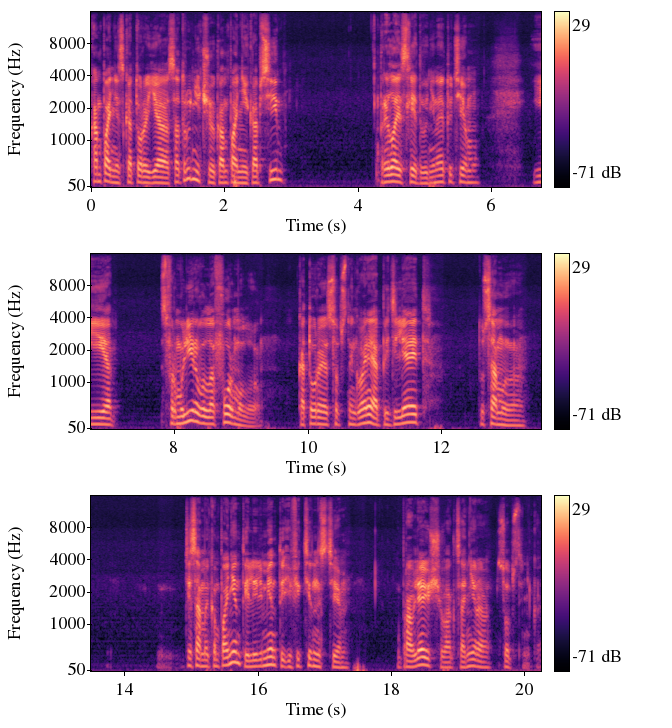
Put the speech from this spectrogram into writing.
компания, с которой я сотрудничаю, компания Капси, провела исследование на эту тему и сформулировала формулу, которая, собственно говоря, определяет ту самую, те самые компоненты или элементы эффективности управляющего, акционера, собственника.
